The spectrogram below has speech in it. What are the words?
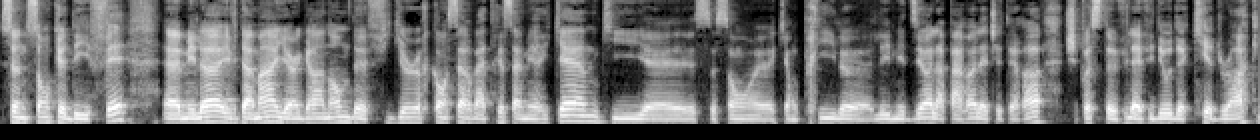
ce ne sont que des faits. mais là, évidemment, il y a un grand nombre de figures conservatrices américaines qui se sont, qui ont pris là, les médias, la parole, etc. Je sais pas si vu la vidéo de Kid Rock.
